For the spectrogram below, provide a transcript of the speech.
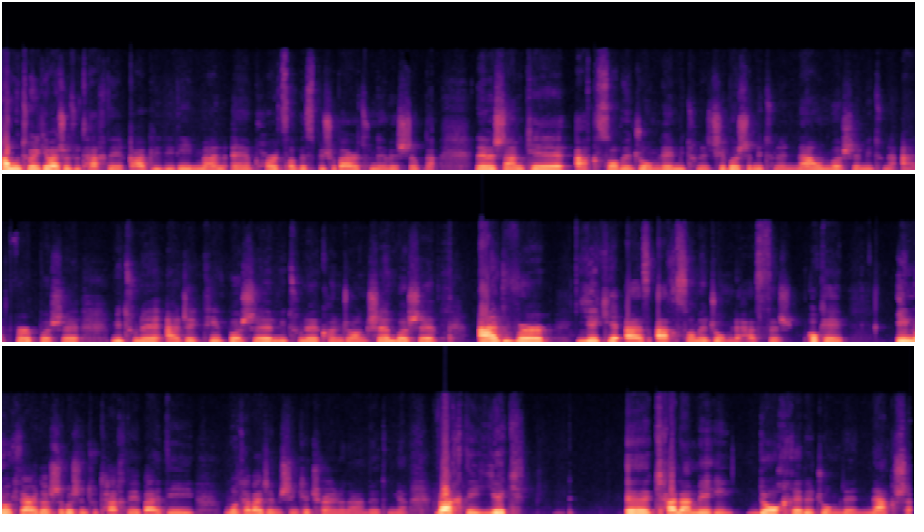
همونطوری که بچه تو تخته قبلی دیدی من parts of speech رو براتون نوشته بودم. نوشتم که اقسام جمله می‌تونه چی باشه؟ می‌تونه noun باشه می‌تونه adverb باشه می‌تونه adjective باشه می‌تونه conjunction باشه. adverb یکی از اقسام جمله هستش. اوکی. این نکته رو داشته باشین تو تخته بعدی متوجه میشین که چرا اینو دارم بهتون میگم. وقتی یک کلمه ای داخل جمله نقش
